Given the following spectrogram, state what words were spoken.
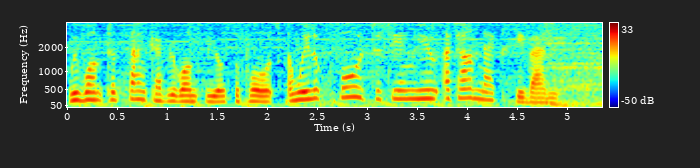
We want to thank everyone for your support and we look forward to seeing you at our next event.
